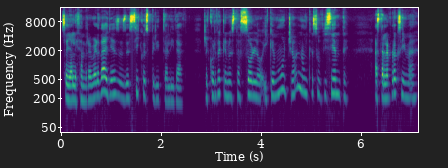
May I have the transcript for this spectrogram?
Soy Alejandra Verdalles desde Psicoespiritualidad. Recuerda que no estás solo y que mucho nunca es suficiente. Hasta la próxima.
